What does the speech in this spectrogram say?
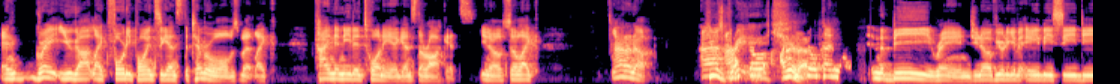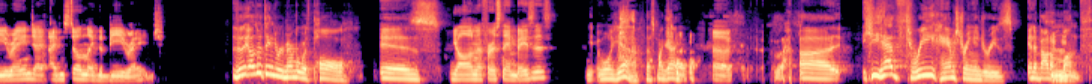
And great, you got like 40 points against the Timberwolves, but like kind of needed 20 against the Rockets, you know? So like, I don't know. He was great. I, feel, I hear that. still kind of in the B range. You know, if you were to give it A, B, C, D range, I, I'm still in like the B range. The other thing to remember with Paul is y'all on a first name basis. Well, yeah, that's my guy. uh, uh, he had three hamstring injuries in about mm-hmm. a month.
